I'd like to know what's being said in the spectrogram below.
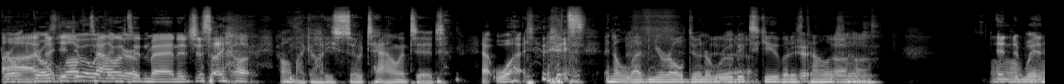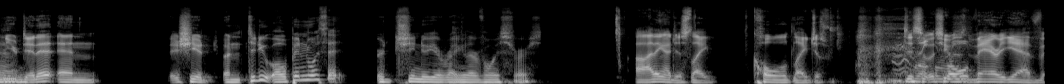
Girl, Uh, I girls did do it love with a girl- talented men. It's just like, oh, oh my god, he's so talented. At what? It's, An 11 year old doing a Yeah. Rubik's cube at his talent Uh-huh. show. And Oh, when you did it, and she had, and Did you open with it, or she knew your regular voice first? Uh, I think I just like cold, like just, just Roll- she was very yeah, v-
